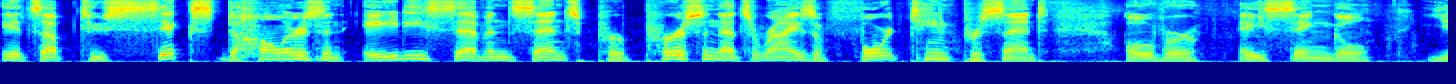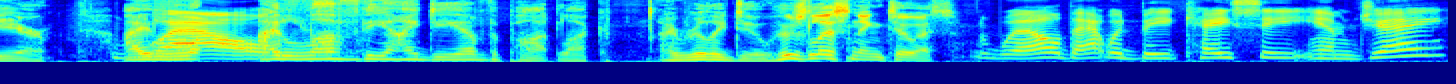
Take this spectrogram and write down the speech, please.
it's up to $6.87 per person. That's a rise of 14% over a single year. I lo- Wow. I love the idea of the potluck. I really do. Who's listening to us? well, that would be KCMJ,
